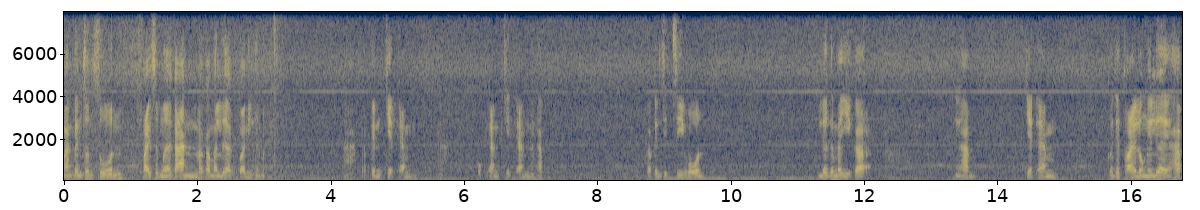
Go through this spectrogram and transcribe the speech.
มันเป็นศูนย์ศูนย์ไฟเสมอกันเราก็มาเลือกตัวนี้ขึ้นมาอ่าก็เป็น7แอมป์6แอมป์7แอมป์นะครับ ก็เป็น 14 โวลต์เลือกกันไปอีกก็นี่ครับ 7 แอมป์ก็จะถอยลงเรื่อยๆครับ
